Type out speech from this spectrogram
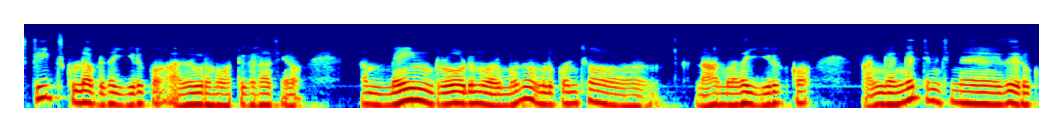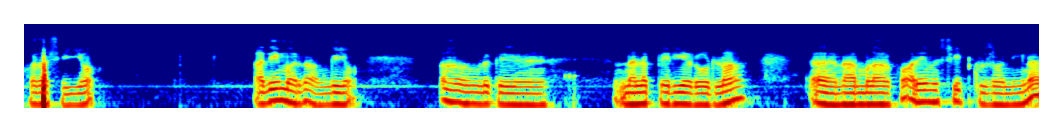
ஸ்ட்ரீட்ஸ்குள்ளே அப்படி தான் இருக்கும். அதுவும் நம்ம ஒத்துக்க தான் செய்யணும். மெயின் ரோடுன்னு வரும்போது உங்களுக்கு கொஞ்சம் நார்மலாக தான் இருக்கும். அங்கங்கே சின்ன சின்ன இது இருக்க தான் செய்யும். அதே மாதிரி தான் அங்கேயும் உங்களுக்கு நல்ல பெரிய ரோடெலாம் நார்மலாக இருக்கும். அதே மாதிரி ஸ்ட்ரீட் ஸ்ட்ரீட்குள்ளே வந்தீங்கன்னா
